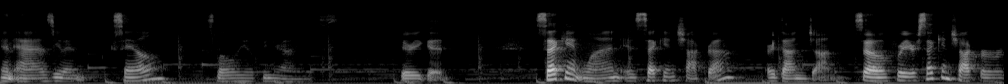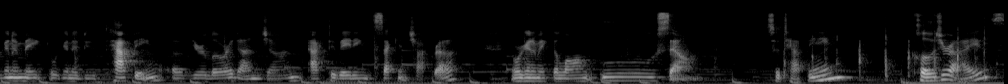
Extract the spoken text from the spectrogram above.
And as you exhale, slowly open your eyes. Very good. Second one is second chakra or dahnjon. So for your second chakra, we're gonna make, we're gonna do tapping of your lower dahnjon, activating the second chakra. And we're gonna make the long ooh sound. So tapping, close your eyes,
